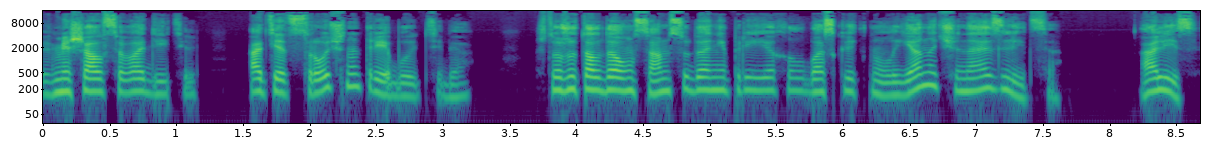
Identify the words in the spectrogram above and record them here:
Вмешался водитель. Отец срочно требует тебя. Что же тогда он сам сюда не приехал? Воскликнула я, начиная злиться. Алис,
